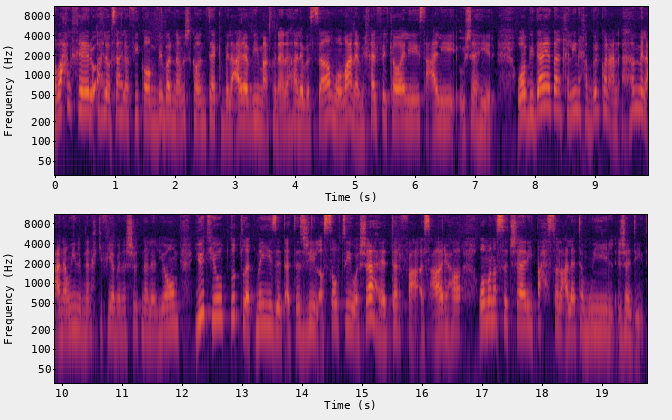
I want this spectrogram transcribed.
صباح الخير وأهلا وسهلا فيكم ببرنامجكم تك بالعربي. معكم أنا هالة بسام ومعنا بخلف الكواليس علي وشهير. وبداية خليني أخبركم عن أهم العناوين اللي بدنا نحكي فيها بنشرتنا لليوم. يوتيوب تطلق ميزة التسجيل الصوتي وشاهد ترفع أسعارها ومنصة شاري تحصل على تمويل جديد.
